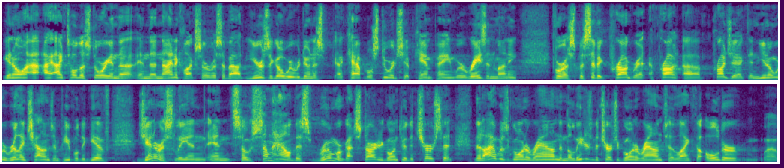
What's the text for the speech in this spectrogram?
You know, I, I told a story in the, in the nine o'clock service about years ago, we were doing a, a capital stewardship campaign. We were raising money for a specific progress, a pro, uh, project. And, you know, we're really challenging people to give generously. And, and so somehow this rumor got started going through the church that, that I was going around and the leaders of the church are going around to like the older uh,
